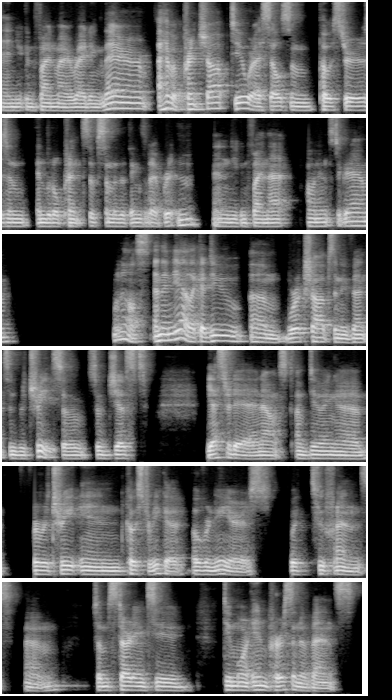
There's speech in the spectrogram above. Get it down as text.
And you can find my writing there. I have a print shop too where i sell some posters and, and little prints of some of the things that i've written. And you can find that on instagram. What else? And then yeah like i do um, workshops and events and retreats. So so just yesterday i announced i'm doing a, a retreat in costa rica over new year's with two friends. Um, so i'm starting to do more in-person events.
